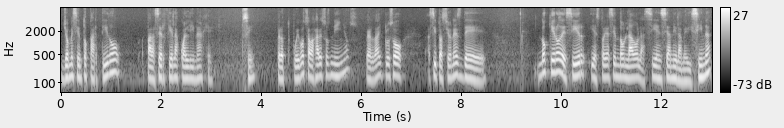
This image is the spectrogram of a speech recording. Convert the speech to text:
yo me siento partido para ser fiel a cuál linaje, ¿sí? Pero pudimos trabajar esos niños, ¿verdad? Incluso situaciones de, no quiero decir, y estoy haciendo a un lado la ciencia ni la medicina,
